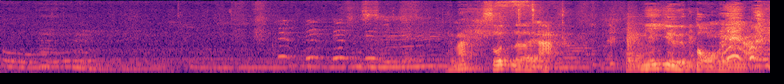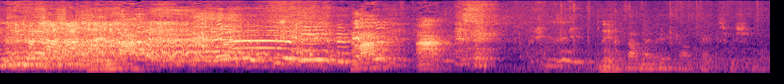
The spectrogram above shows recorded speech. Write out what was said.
โอ้โหเห็นไหมสุดเลยนะผมนี้ยืนตรงเลยนะเห็นนะเห็นไหมอะนี่จำได้เพลงเก้าแตกชัวร์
